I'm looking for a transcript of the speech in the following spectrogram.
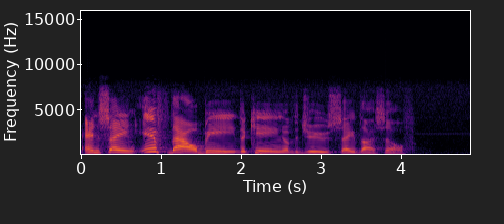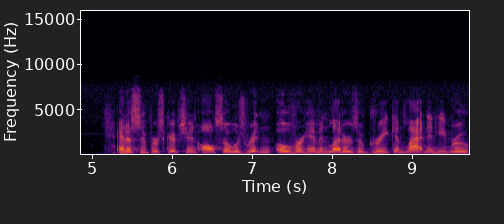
and saying, If thou be the king of the Jews, save thyself. And a superscription also was written over him in letters of Greek and Latin and Hebrew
